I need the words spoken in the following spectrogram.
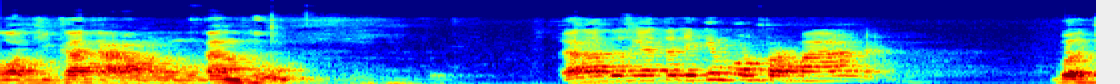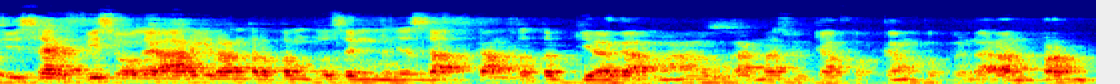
logika cara menemukan tuh. Dan atau ternyata ini mau permanen buat diservis oleh aliran tertentu yang menyesatkan tetap dia agak mau karena sudah pegang kebenaran per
